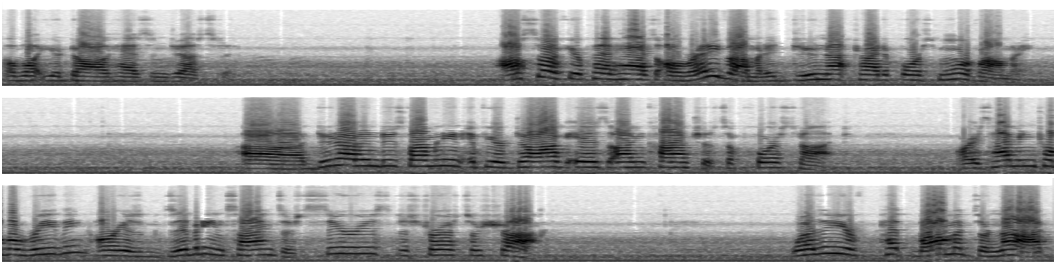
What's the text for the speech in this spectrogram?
of what your dog has ingested. Also, if your pet has already vomited, do not try to force more vomiting. Uh, do not induce vomiting if your dog is unconscious. Of course not or is having trouble breathing, or is exhibiting signs of serious distress or shock. Whether your pet vomits or not,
